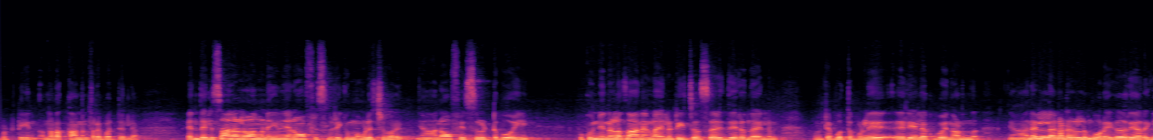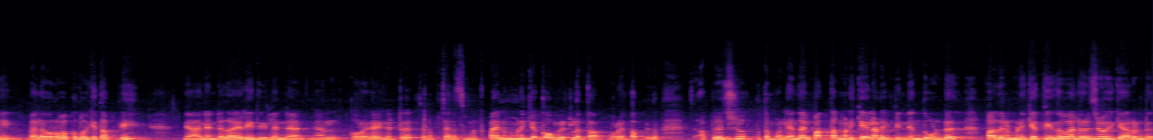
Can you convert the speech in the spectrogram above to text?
പൊട്ടി നടക്കാനും അത്രേ പറ്റില്ല. എന്തെങ്കിലും സാധനങ്ങൾ വാങ്ങണമെങ്കിൽ ഞാൻ ഓഫീസിലിരിക്കുമ്പോൾ വിളിച്ച് പറയും. ഞാൻ ഓഫീസ് വിട്ട് പോയി. ഇപ്പോൾ കുഞ്ഞിനുള്ള സാധനങ്ങളായാലും ടീച്ചേഴ്സ് എഴുതി തരുന്നതായാലും മറ്റേ പുത്തപ്പള്ളി ഏരിയയിലൊക്കെ പോയി നടന്ന് ഞാൻ എല്ലാ കടകളിലും കുറേ കയറി ഇറങ്ങി വില കുറവൊക്കെ നോക്കി തപ്പി. ഞാൻ എന്റെതായ രീതിയിൽ തന്നെ ഞാൻ കുറേ കഴിഞ്ഞിട്ട് ചിലപ്പോൾ ചില സമയത്ത് പതിനൊന്ന് മണിക്കൊക്കെ ആവും വീട്ടിലെത്താം കുറേ തപ്പി അപ്പോൾ ചോദിച്ചു പുത്തമ്പള്ളി എന്തായാലും പത്താം മണിക്കയിലാണ് പിന്നെ എന്തുകൊണ്ട് പതിനൊന്ന് മണിക്ക് എത്തിയെന്ന് പലരും ചോദിക്കാറുണ്ട്.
